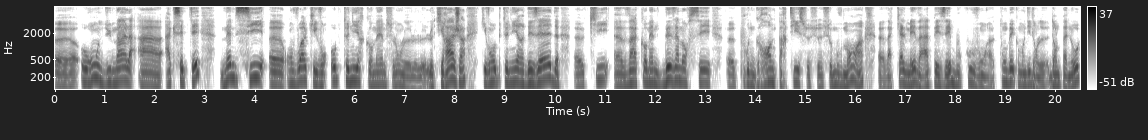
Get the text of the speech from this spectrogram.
euh, auront du mal à accepter, même si euh, on voit qu'ils vont obtenir quand même, selon le, tirage, hein, qu'ils vont obtenir des aides euh, qui va quand même désamorcer pour une grande partie ce, mouvement, hein, va calmer, va apaiser. Beaucoup vont tomber, comme on dit, dans le, dans le panneau.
